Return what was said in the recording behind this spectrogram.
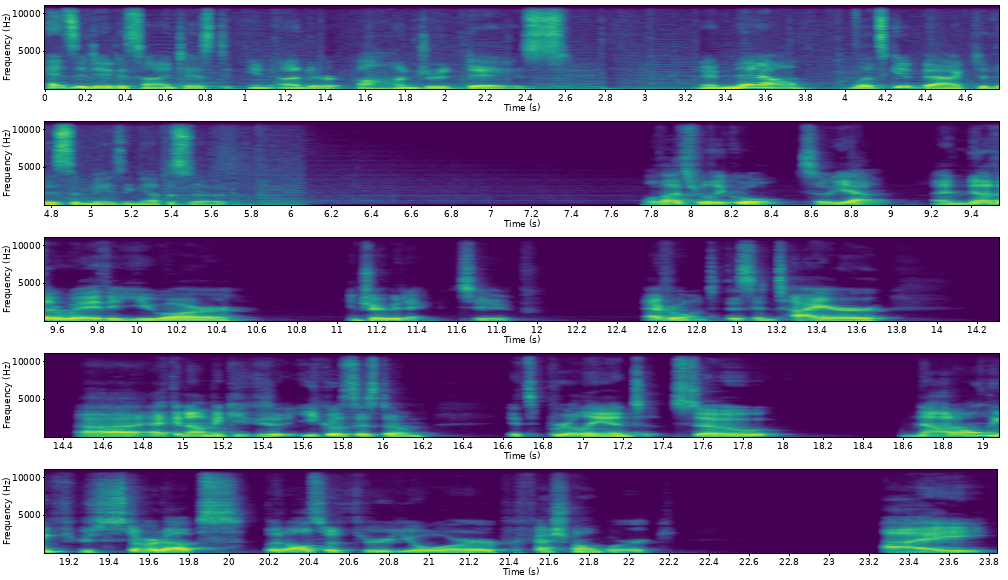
as a data scientist in under 100 days. And now, let's get back to this amazing episode. Well, that's really cool. So, yeah, another way that you are contributing to everyone, to this entire uh, economic eco- ecosystem. It's brilliant. So, not only through startups, but also through your professional work, I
